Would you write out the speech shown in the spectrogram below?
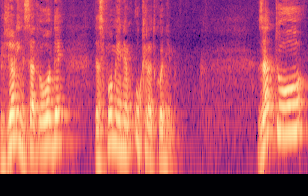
Želim sad ovdje da spomenem ukratko njima. Zato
